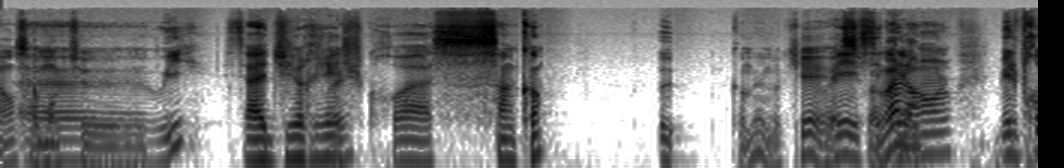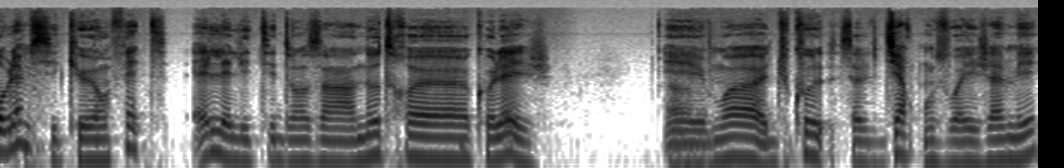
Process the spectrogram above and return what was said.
Non, que Oui, ça a duré, Ouais. je crois, 5 ans. Quand même. Ok, oui, c'est pas mal. hein. Mais le problème, c'est que en fait, elle, elle était dans un autre euh, collège. Et Ah. moi, du coup, ça veut dire on se voyait jamais.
